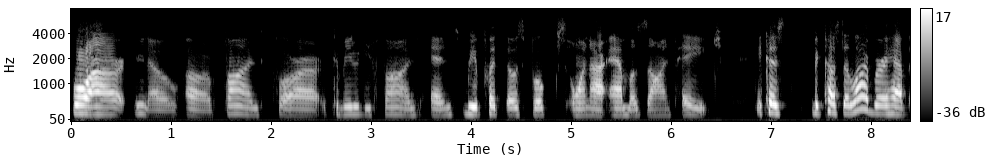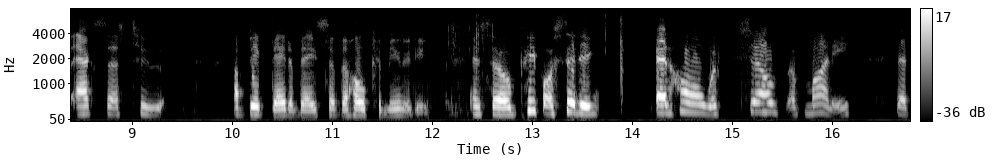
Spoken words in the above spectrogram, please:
for our you know uh, fund for our community fund and we put those books on our amazon page because because the library have access to a big database of the whole community. And so people sitting at home with shelves of money that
